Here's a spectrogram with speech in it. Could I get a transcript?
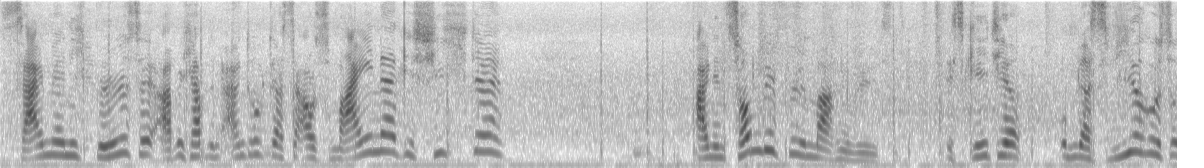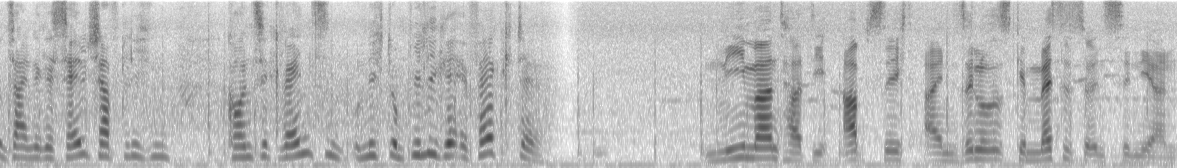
sei mir nicht böse, aber ich habe den Eindruck, dass du aus meiner Geschichte einen Zombiefilm machen willst. Es geht hier um das Virus und seine gesellschaftlichen Konsequenzen und nicht um billige Effekte. Niemand hat die Absicht, ein sinnloses Gemesse zu inszenieren.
